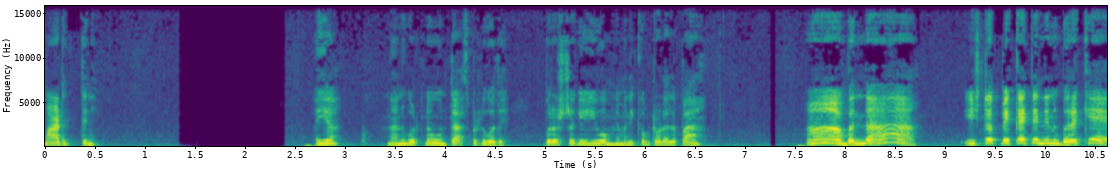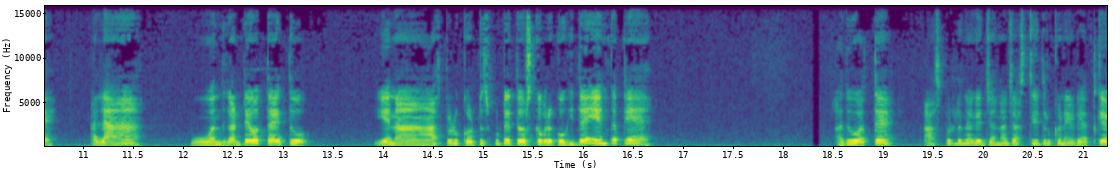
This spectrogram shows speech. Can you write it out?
ಮಾಡಿರ್ತೀನಿ ಅಯ್ಯ, ನನಗೆ ಒಟ್ಟು ನೋವು ಅಂತ ಹಾಸ್ಪಿಟ್ಲಿಗೆ ಹೋದೆ. ಬರೋಷ್ಟಾಗಿ ಈ ಒಮ್ಮೆ ಮನೆ ಕಬಿಟ್ಟೋಳಲ್ಲಪ್ಪ ಹಾಂ, ಬಂದ. ಇಷ್ಟೊತ್ತು ಬೇಕಾಯ್ತೆ ನಿನಗೆ ಬರೋಕ್ಕೆ? ಅಲ್ಲ, ಒಂದು ಗಂಟೆ ಹೊತ್ತಾಯ್ತು. ಏನ, ಹಾಸ್ಪಿಟ್ಲ್ ಕಟ್ಟಿಸ್ಬಿಟ್ಟೆ ತೋರಿಸ್ಕೊಬರಕ್ಕೆ ಹೋಗಿದ್ದೆ? ಏನು ಕತೆ? ಅದು ಅತ್ತೆ ಹಾಸ್ಪಿಟ್ಲ್ನಾಗೆ ಜನ ಜಾಸ್ತಿ ಇದ್ರು ಕಣೆ ಅದಕ್ಕೆ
